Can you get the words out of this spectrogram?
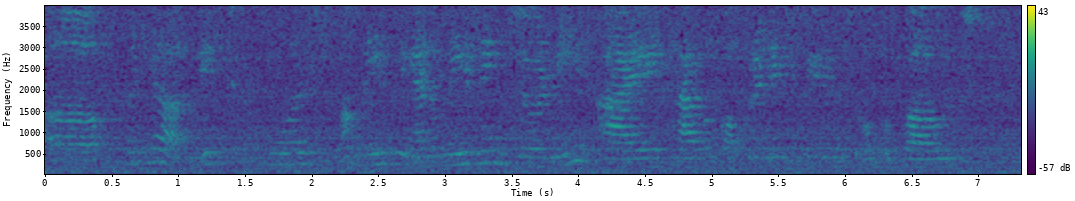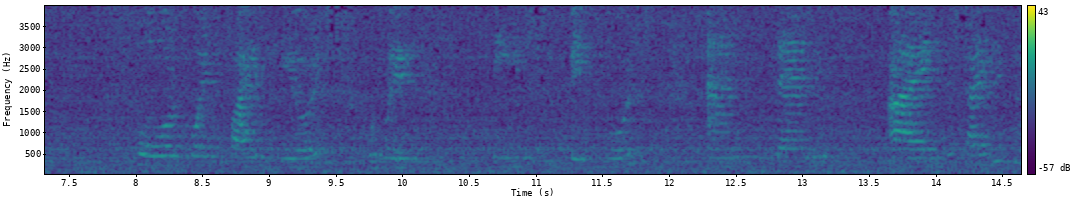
Uh, but yeah, it was amazing, an amazing journey. I have a corporate experience of about 4.5 years with these big fours, and then I decided to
